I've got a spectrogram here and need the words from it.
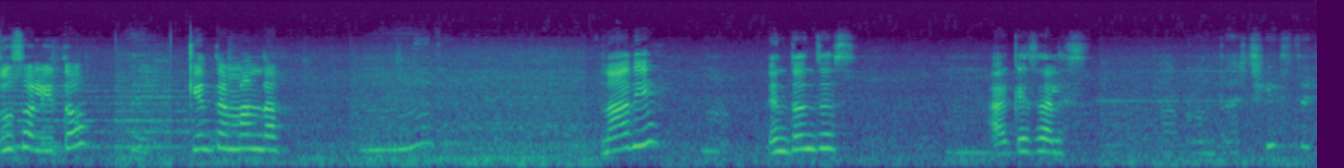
¿Tú solito? ¿Quién te manda? ¿Nadie? Entonces, ¿a qué sales? A contar chistes.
